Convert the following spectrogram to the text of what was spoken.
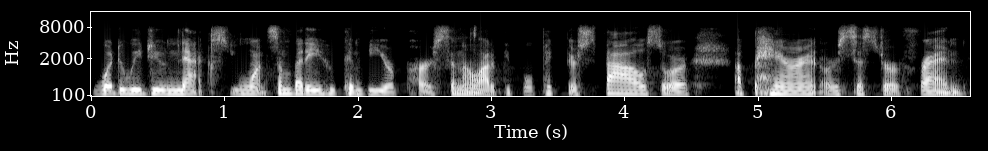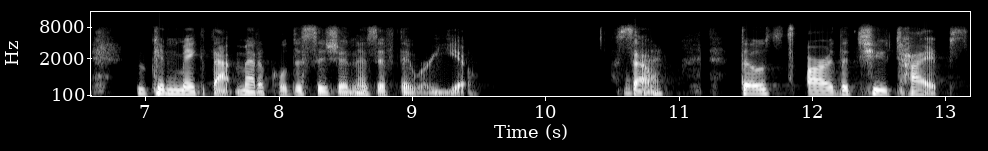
What do we do next? You want somebody who can be your person. A lot of people pick their spouse or a parent or sister or friend who can make that medical decision as if they were you. So okay. those are the two types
